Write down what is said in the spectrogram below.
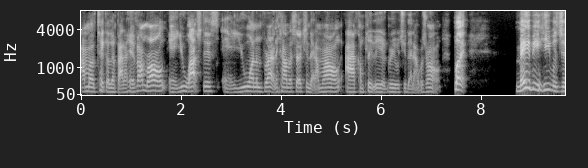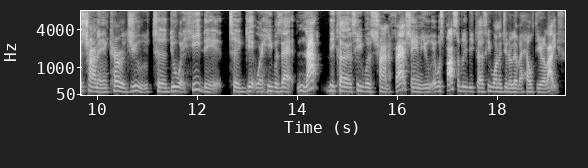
I'm gonna take a limp out of here. If I'm wrong and you watch this and you want to write in the comment section that I'm wrong, I completely agree with you that I was wrong. But maybe he was just trying to encourage you to do what he did to get where he was at, not because he was trying to fat shame you. It was possibly because he wanted you to live a healthier life.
